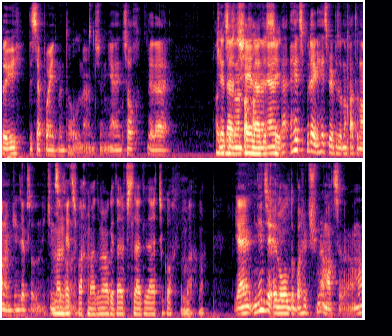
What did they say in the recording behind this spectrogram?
böyük disappointment oldu mənim üçün. Yəni çox belə O qədər şey baxanda, elədi. yəni, şey- heç bir dəqiqə heç bir epizodunu xatırlamıram ikinci epizodunu. İkinci Mən sezonu. heç baxmadım. O qədər pislədilər ki, qorxdum baxma. Yəni necə elə oldu başa düşmürəm açığı, amma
